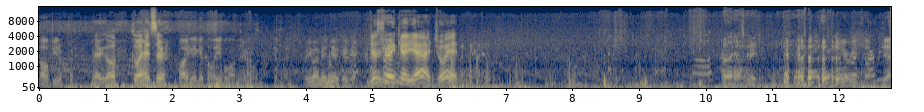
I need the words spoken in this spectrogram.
oh, beautiful. There you go. Go ahead, sir. Oh, I gotta get the label on there. Get my... What do you want me to do? Take it? Just drink it. Yeah, enjoy it. Good. yeah.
